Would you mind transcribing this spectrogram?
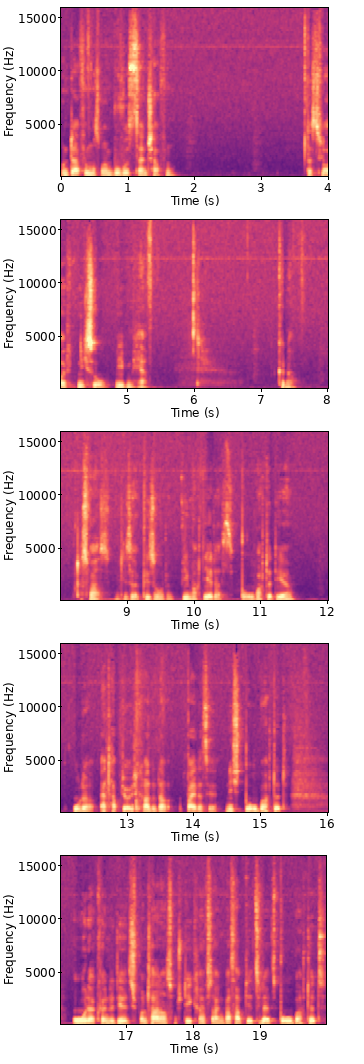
und dafür muss man Bewusstsein schaffen. Das läuft nicht so nebenher. Genau, das war's in dieser Episode. Wie macht ihr das? Beobachtet ihr? Oder ertappt ihr euch gerade dabei, dass ihr nicht beobachtet? Oder könntet ihr jetzt spontan aus dem Stegreif sagen, was habt ihr zuletzt beobachtet?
